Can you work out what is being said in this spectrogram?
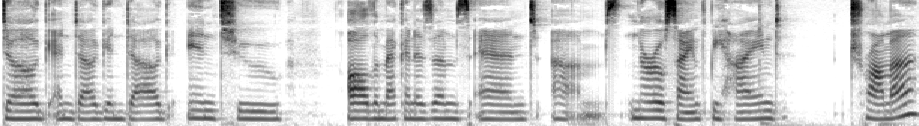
dug and dug and dug into all the mechanisms and um, neuroscience behind trauma.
